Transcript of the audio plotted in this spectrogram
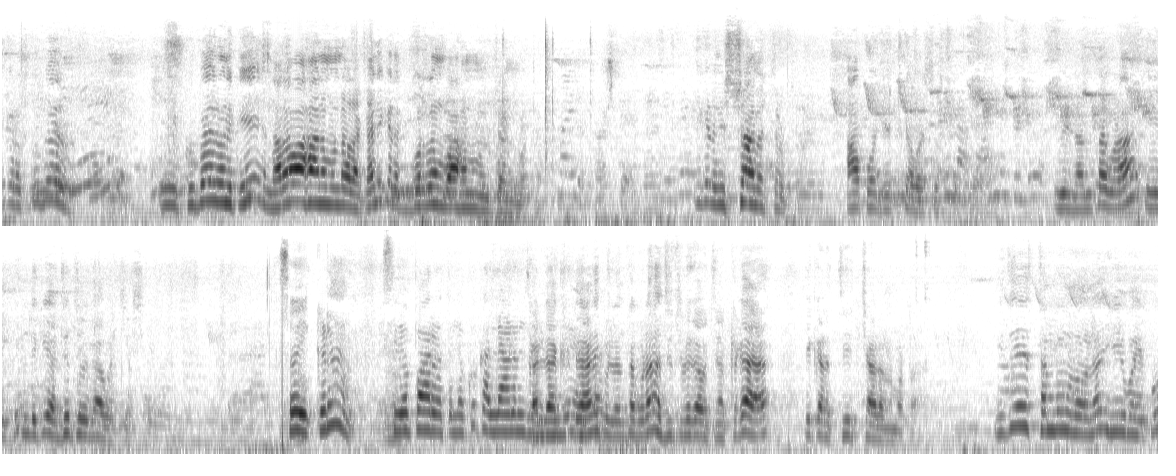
ఇక్కడ కుబేరుడు. ఈ కుబేరునికి నరవాహనం ఉండాలి? కానీ ఇక్కడ గుర్రం వాహనం ఉంచాడు అనమాట ఇక్కడ విశ్వామిత్రుడు ఆపోజిట్గా వచ్చేస్తాడు వీళ్ళంతా కూడా ఈ గుండికి అతిథులుగా వచ్చేస్తారు సో ఇక్కడ శివపార్వతులకు కళ్యాణం కళ్యాణానికి వీళ్ళంతా కూడా అతిథులుగా వచ్చినట్లుగా ఇక్కడ తీర్చాడనమాట ఇదే స్తంభంలోనే ఈ వైపు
